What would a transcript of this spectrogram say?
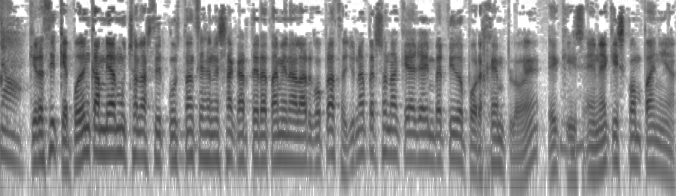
No. quiero decir que pueden cambiar mucho las circunstancias en esa cartera también a largo plazo. Y una persona que haya invertido, por ejemplo, ¿eh? X, en X compañía,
